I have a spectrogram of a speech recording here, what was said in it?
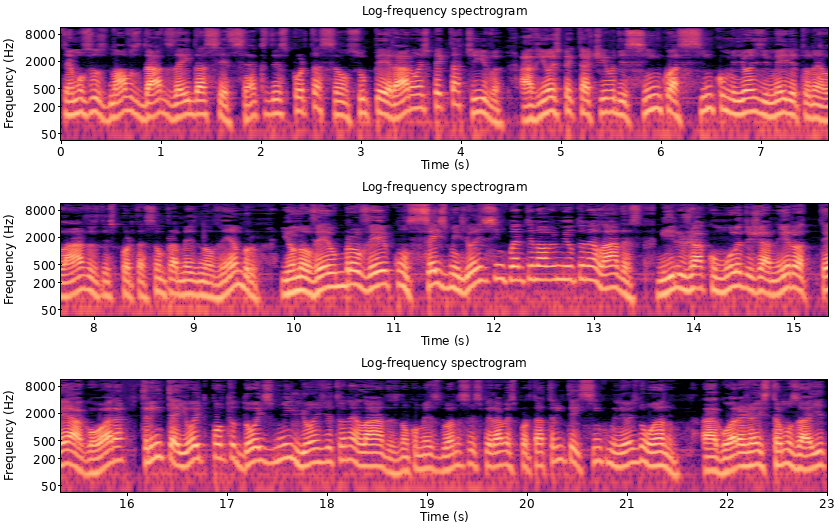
temos os novos dados aí da CSEX de exportação, superaram a expectativa. Havia uma expectativa de 5 a 5 milhões e meio de toneladas de exportação para mês de novembro, e o novembro veio com 6 milhões e 59 mil toneladas. Milho já acumula de janeiro até agora 38,2 milhões de toneladas. No começo do ano se esperava exportar 35 milhões no ano. Agora já estamos aí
